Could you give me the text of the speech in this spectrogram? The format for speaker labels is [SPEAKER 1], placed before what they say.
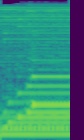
[SPEAKER 1] Bye.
